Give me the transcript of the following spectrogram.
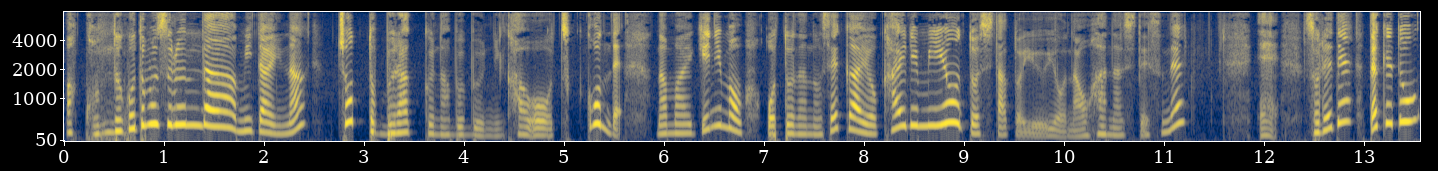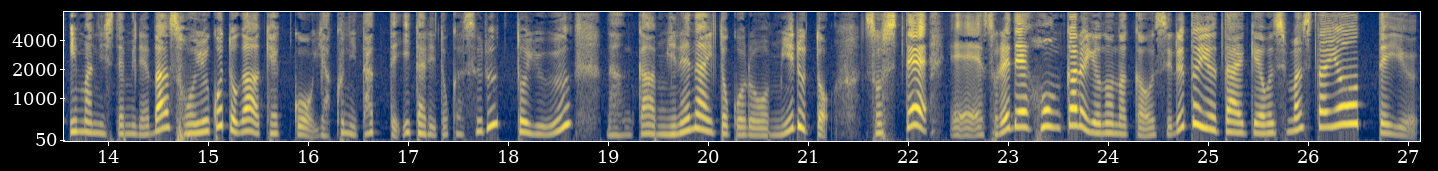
あ、こんなこともするんだ、みたいな、ちょっとブラックな部分に顔を突っ込んで、生意気にも大人の世界を顧みようとしたというようなお話ですね。えー、それで、だけど今にしてみればそういうことが結構役に立っていたりとかするという、なんか見れないところを見ると、そして、えー、それで本から世の中を知るという体験をしましたよっていう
